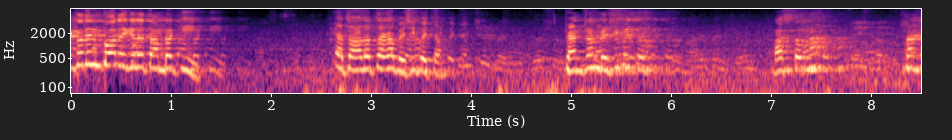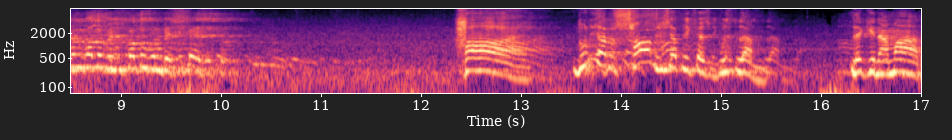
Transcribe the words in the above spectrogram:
একটা দিন পরে গেলে তো আমরা কি? এত হাজার টাকা বেশি পাইতাম। পেনশন বেশি পাইতো বাস্তব না। পেনশন কত বেশি, কত গুণ বেশি পেয়ে যেত। দুনিয়ার সব হিসাব নিকাশ বুঝলাম। লেকিন আমার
